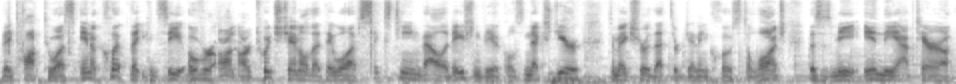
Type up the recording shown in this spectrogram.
they talked to us in a clip that you can see over on our Twitch channel that they will have 16 validation vehicles next year to make sure that they're getting close to launch. This is me in the Aptera.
